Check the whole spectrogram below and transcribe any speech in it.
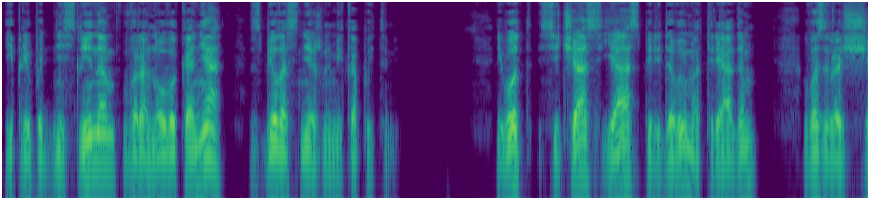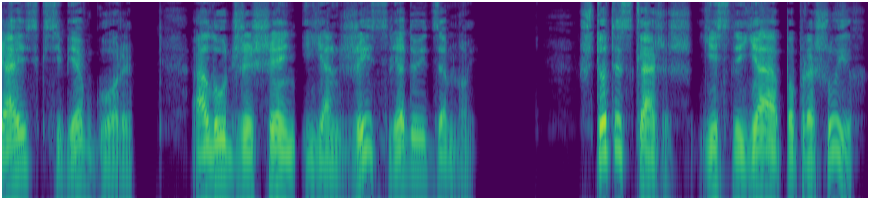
и преподнесли нам вороного коня с белоснежными копытами. И вот сейчас я с передовым отрядом возвращаюсь к себе в горы, а Луджи Шень и Янжи следуют за мной. Что ты скажешь, если я попрошу их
